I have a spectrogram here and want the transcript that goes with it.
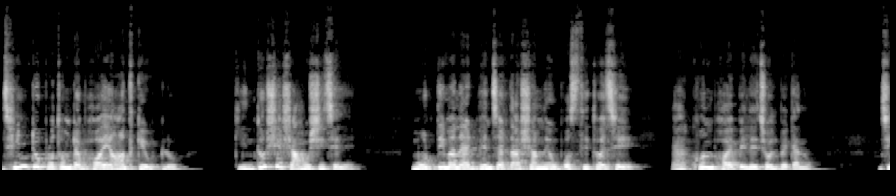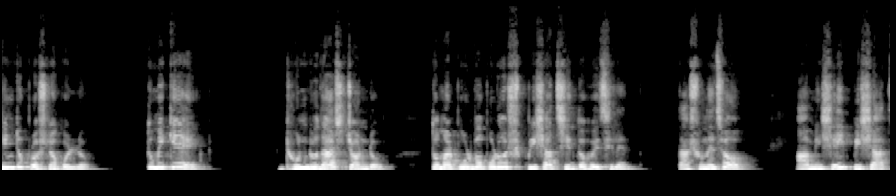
ঝিন্টু প্রথমটা ভয়ে আঁতকে উঠল, কিন্তু সে সাহসী ছেলে। মূর্তিমান অ্যাডভেঞ্চার তার সামনে উপস্থিত হয়েছে, এখন ভয় পেলে চলবে কেন? ঝিন্টু প্রশ্ন করল, তুমি কে? ঢুন্ডুদাস চণ্ড, তোমার পূর্বপুরুষ পিসাচ সিদ্ধ হয়েছিলেন। তা শুনেছ? আমি সেই পিসাচ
